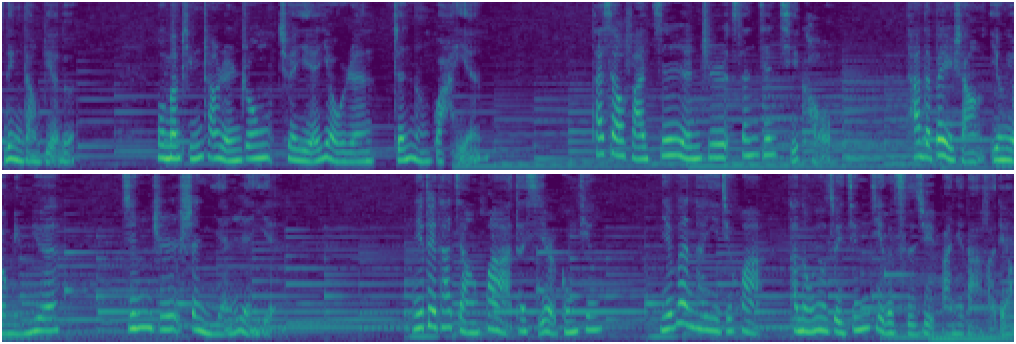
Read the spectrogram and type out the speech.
另当别论。我们平常人中，却也有人真能寡言。他效法今人之三缄其口，他的背上应有名曰“今之甚言人也”。你对他讲话，他洗耳恭听；你问他一句话，他能用最经济的词句把你打发掉。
